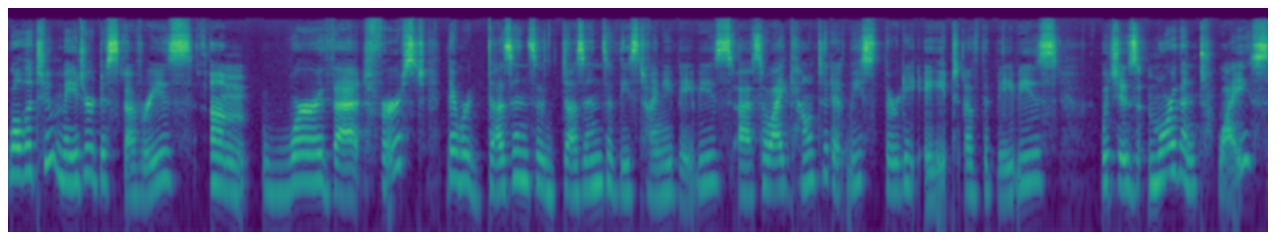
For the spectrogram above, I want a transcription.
Well, the two major discoveries um, were that first, there were dozens and dozens of these tiny babies. Uh, so I counted at least 38 of the babies, which is more than twice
